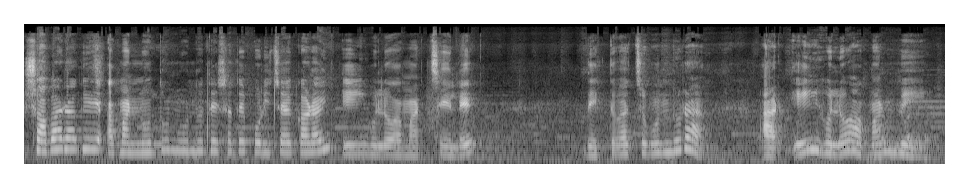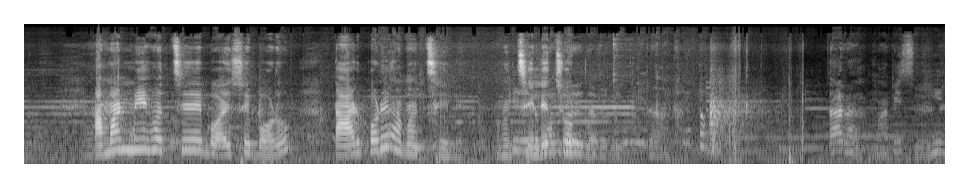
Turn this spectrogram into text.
সবার আগে আমার নতুন বন্ধুদের সাথে পরিচয় করাই। এই হলো আমার ছেলে। দেখতে পাচ্ছ বন্ধুরা? আর এই হলো আমার মেয়ে। আমার মেয়ে হচ্ছে বয়সে বড় তারপরে আমার ছেলে। আমার ছেলে ছোট। দাঁড়া মারিস নি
